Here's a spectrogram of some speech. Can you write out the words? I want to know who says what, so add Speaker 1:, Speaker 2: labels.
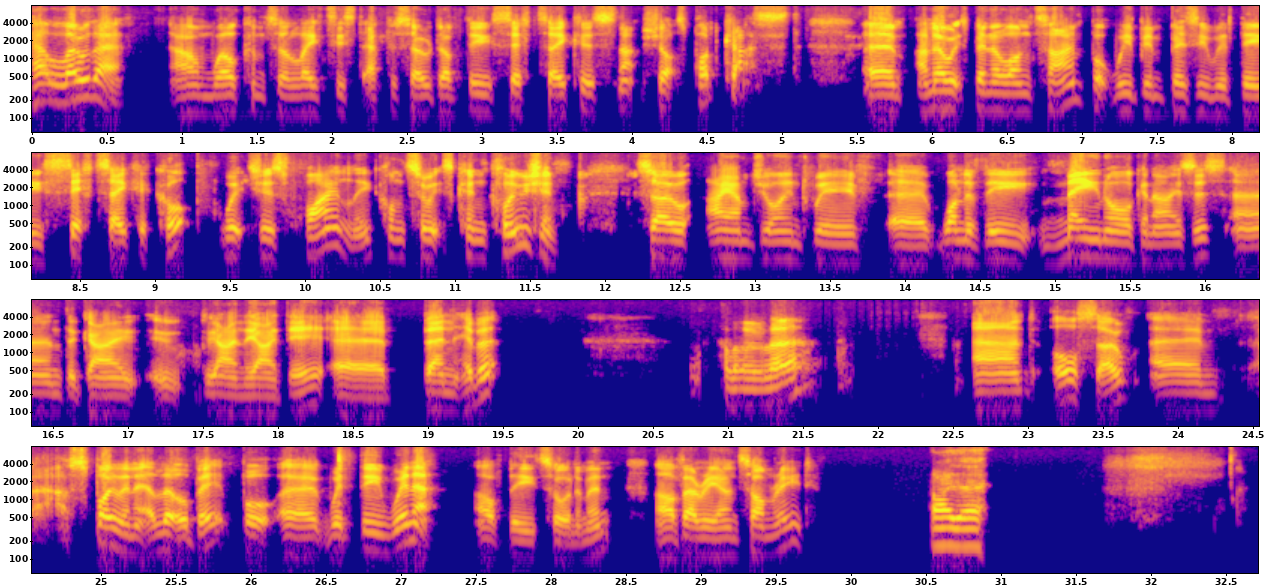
Speaker 1: Hello there, and welcome to the latest episode of the Sith Takers Snapshots podcast. Um, I know it's been a long time, but we've been busy with the Sith Taker Cup, which has finally come to its conclusion. So I am joined with uh, one of the main organisers and the guy who, behind the idea, uh, Ben Hibbert.
Speaker 2: Hello there.
Speaker 1: And also, um, I'm spoiling it a little bit, but uh, with the winner of the tournament, our very own Tom Reed.
Speaker 3: Hi there.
